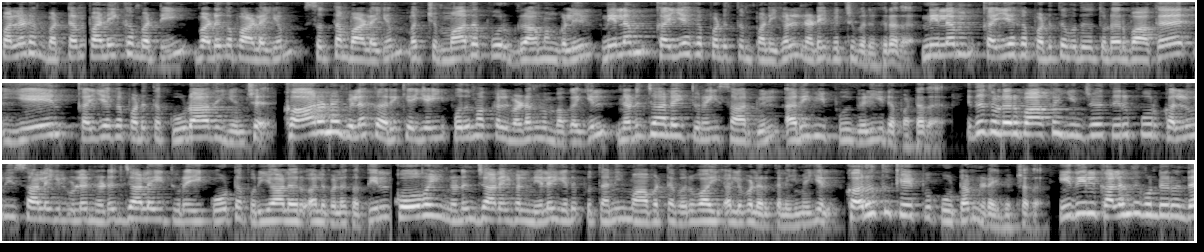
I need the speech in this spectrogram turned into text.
பல்லடம் வட்டம் பனிக்கம்பட்டி வடுகபாளையம் சித்தம்பாளையம் மற்றும் மாதப்பூர் கிராமங்களில் நிலம் கையகப்படுத்தும் பணிகள் நடைபெற்று வருகிறது. நிலம் கையகப்படுத்துவது தொடர்பாக ஏன் கையகப்படுத்தக்கூடாது என்று காரண விளக்க அறிக்கையை பொதுமக்கள் வழங்கும் வகையில் நெடுஞ்சாலைத்துறை சார்பில் அறிவிப்பு வெளியிடப்பட்டது. இது தொடர்பாக இன்று திருப்பூர் கல்லூரி சாலையில் உள்ள நெடுஞ்சாலைத்துறை கோட்ட பொறியாளர் அலுவலகத்தில் கோவை நெடுஞ்சாலைகள் நில எடுப்பு தனி மாவட்ட வருவாய் அலுவலர் தலைமையில் கருத்து கேட்பு கூட்டம் நடைபெற்றது. இதில் கலந்து கொண்டிருந்த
